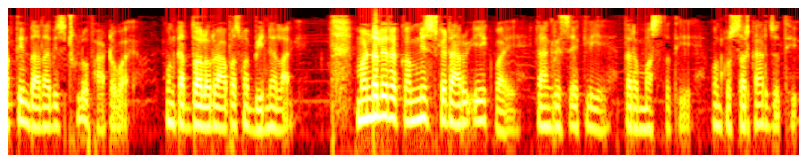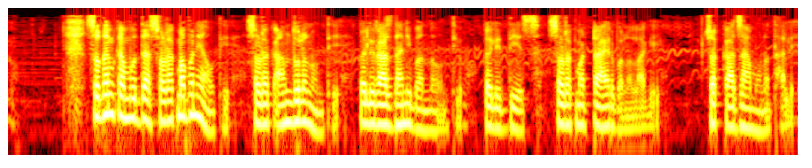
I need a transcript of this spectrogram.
रक्तिम दादाबीच ठूलो फाटो भयो। उनका दलहरू आपसमा भिड्न लागे। मण्डले र कम्युनिस्ट केटाहरू एक भए काङ्ग्रेस एक्लिए तर मस्त थिए। उनको सरकार जो थियो। सदनका मुद्दा सडकमा पनि आउँथे। सडक आन्दोलन हुन्थे। कहिले राजधानी बन्द हुन्थ्यो। कहिले देश सडकमा टायर बन्न लागे। चक्का जाम हुन थाले।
